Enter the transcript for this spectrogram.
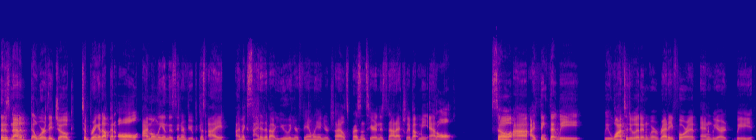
that is not a, a worthy joke to bring it up at all i'm only in this interview because i i'm excited about you and your family and your child's presence here and it's not actually about me at all so uh, i think that we we want to do it and we're ready for it and we are we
